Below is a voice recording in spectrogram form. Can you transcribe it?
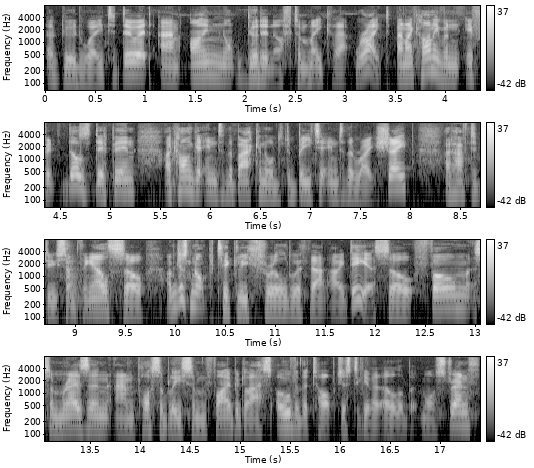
a good way to do it and I'm not good enough to make that right. And I can't even, if it does dip in, I can't get into the back in order to to beat it into the right shape. I'd have to do something else. So I'm just not particularly thrilled with that idea. So foam, some resin and possibly some fiberglass over the top just to give it a little bit more strength.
